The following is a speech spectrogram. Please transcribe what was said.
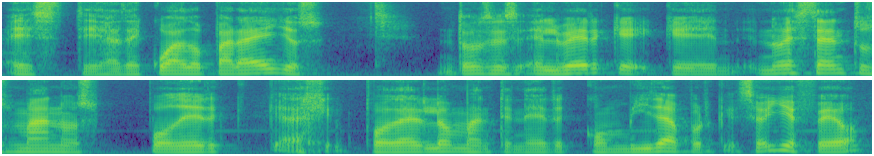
este, adecuado para ellos. Entonces, el ver que, no está en tus manos poder, poderlo mantener con vida, porque se oye feo,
